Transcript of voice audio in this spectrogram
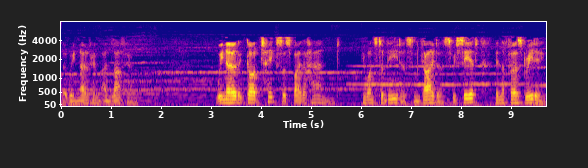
that we know Him and love Him. We know that God takes us by the hand. He wants to lead us and guide us. We see it in the first reading.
